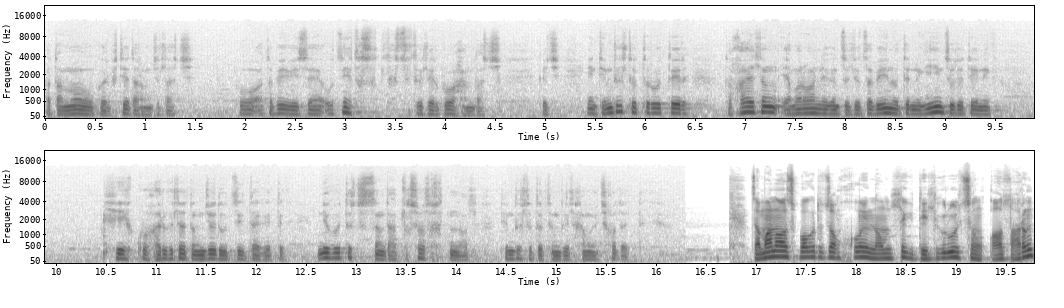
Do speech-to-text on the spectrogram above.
одоо муу үгээр битээ дарамжлаач. Бүү одоо бие биесээ үзний сэтгэлээр бүү хандаач гэж энэ тэмдэглэлт өдрүүдээр тухайлан ямарваа нэгэн зүйлийг за би энэ өдөр нэг ийм зүйлүүдийг нэг хийхгүй хориглоод өмжөөд үзье да гэдэг нэг өдөр ч гэсэн дадлагшуулахт нь бол тэмдэглэлт өдөр тэмдэглэл хамгийн чухал байдаг. За манай улс богд зонхын номлыг дэлгэрүүлсэн гол орон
